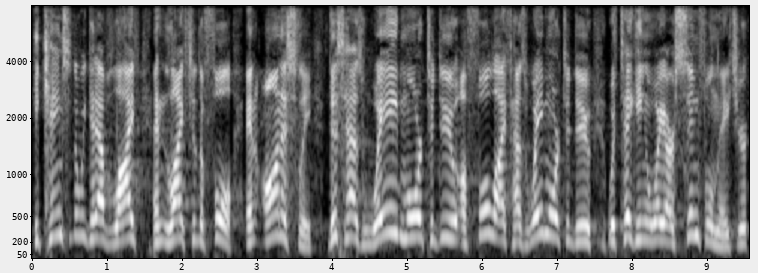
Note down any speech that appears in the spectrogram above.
He came so that we could have life and life to the full. And honestly, this has way more to do, a full life has way more to do with taking away our sinful nature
